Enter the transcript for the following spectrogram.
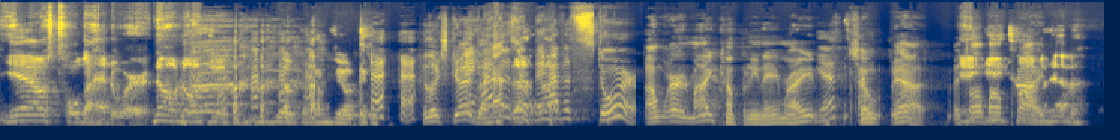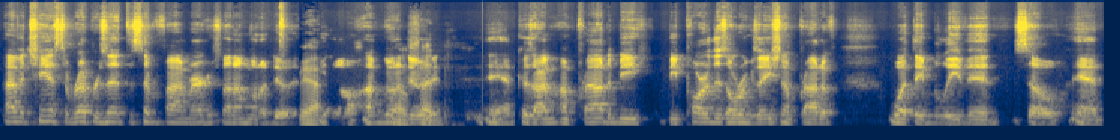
Yeah, I was told I had to wear it. No, no, I'm joking. I'm joking. I'm joking. It looks good. The have hat, a, they have a store. I'm wearing my company name, right? Yep. So yeah, it's all Any- about pride. I have a I have a chance to represent the Semper Fi Americans Fund, I'm going to do it. Yeah. You know, I'm going Well to do said. it, and because I'm I'm proud to be be part of this organization. I'm proud of what they believe in. So, and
